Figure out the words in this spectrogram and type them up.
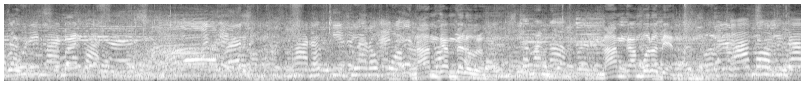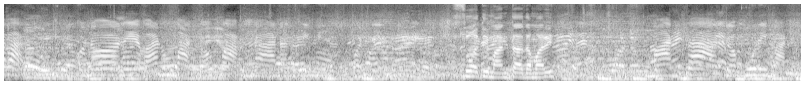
પ્રોબ્લેમ નામ ગામ બોલો બ્રો નામ ગામ બોલો બેન ગામ અમદાવાદ અને રહેવાનું માધવ પાકના આનંદથી શું હતી માનતા તમારી માનતા ટપુરી માની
